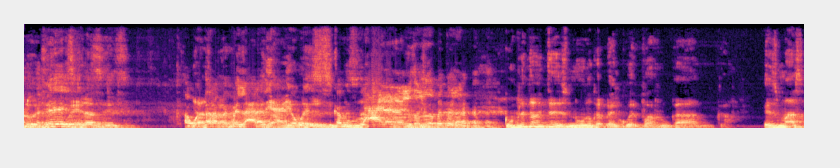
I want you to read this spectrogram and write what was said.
Lo Sí, sí. Aguantar Ya a. Pepe Lara diario, güey. Saludos a Pepe Lara. Completamente desnudo, el cuerpo arrugado. cabrón. Es más,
